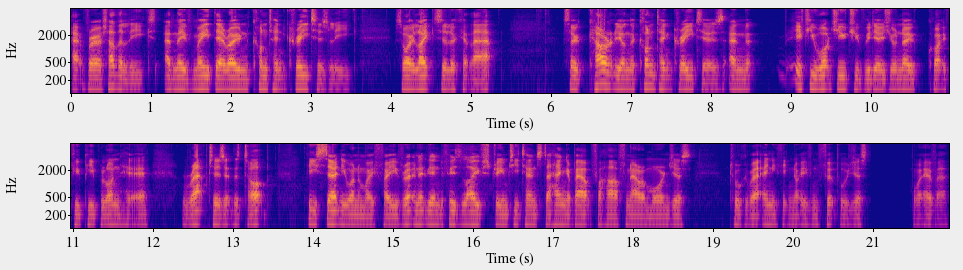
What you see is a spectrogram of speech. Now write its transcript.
at various other leagues, and they've made their own Content Creators League. So I like to look at that. So currently on the Content Creators, and if you watch YouTube videos, you'll know quite a few people on here. Raptors at the top. He's certainly one of my favourite. And at the end of his live streams, he tends to hang about for half an hour or more and just talk about anything, not even football, just whatever.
